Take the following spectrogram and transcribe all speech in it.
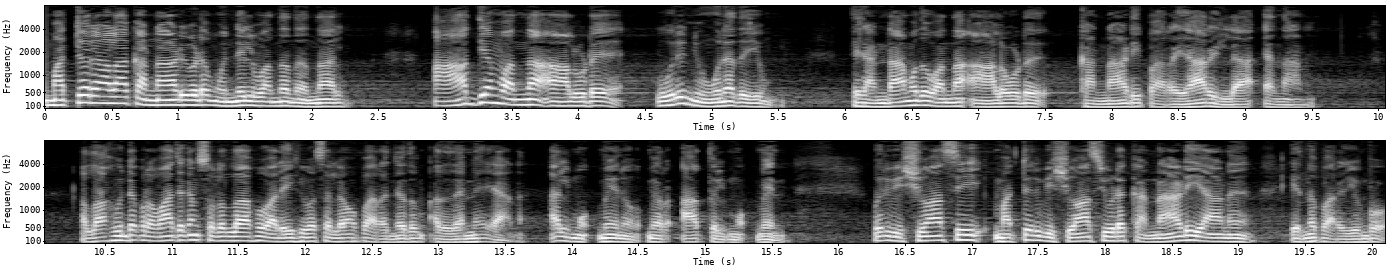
മറ്റൊരാൾ ആ കണ്ണാടിയുടെ മുന്നിൽ വന്ന് നിന്നാൽ ആദ്യം വന്ന ആളുടെ ഒരു ന്യൂനതയും രണ്ടാമത് വന്ന ആളോട് കണ്ണാടി പറയാറില്ല എന്നാണ്. അള്ളാഹുവിന്റെ പ്രവാചകൻ സുലല്ലാഹു അലഹി വസല്ലമ പറഞ്ഞതും അതുതന്നെയാണ് അൽ മുഅ്മിനു മിർ ആത്തുൽ മുഹ്മിൻ ഒരു വിശ്വാസി മറ്റൊരു വിശ്വാസിയുടെ കണ്ണാടിയാണ് എന്ന് പറയുമ്പോൾ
